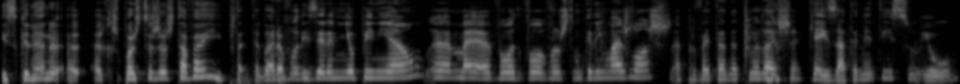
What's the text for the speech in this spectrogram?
e se calhar a, a, resposta já estava aí. Portanto, agora vou dizer a minha opinião, uh, vou, vou, vou um bocadinho mais longe, aproveitando a tua deixa, que é exatamente isso. Eu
